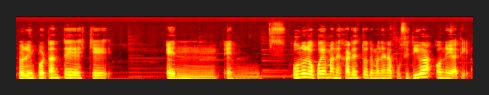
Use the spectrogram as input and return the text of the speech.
pero lo importante es que en, en- uno lo puede manejar esto de manera positiva o negativa.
